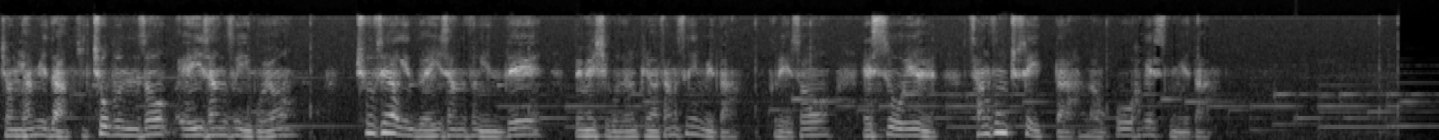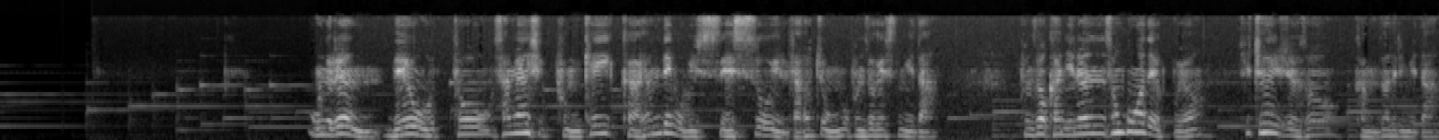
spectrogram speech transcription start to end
정리합니다. 기초 분석 A 상승이고요. 추세 확인도 A 상승인데 매매시 오늘은 그냥 상승입니다. 그래서 S5일 상승 추세 있다 라고 하겠습니다. 오늘은 네오오토, 삼양식품, 케이카, 현대모비스, S5일 5종 목 분석했습니다. 분석한 이는 성공화되었고요. 시청해주셔서 감사드립니다.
